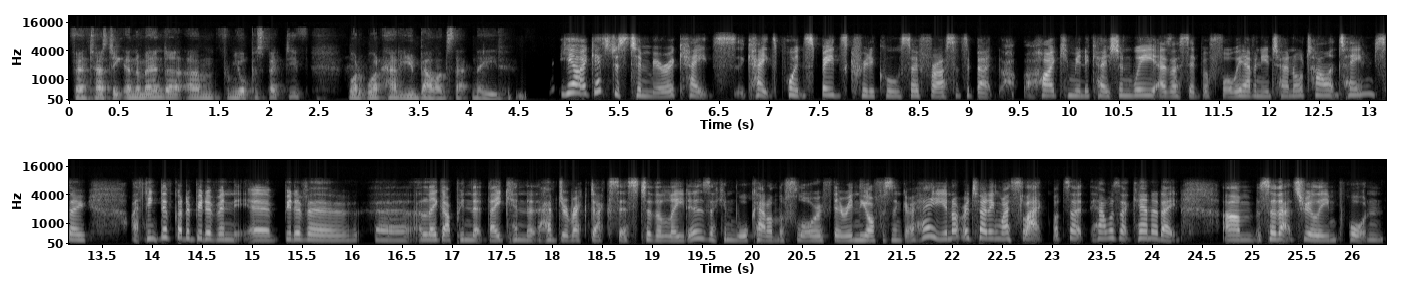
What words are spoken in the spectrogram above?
fantastic. And Amanda, um, from your perspective, what what how do you balance that need? Yeah, I guess just to mirror Kate's Kate's point, speed's critical. So for us, it's about high communication. We, as I said before, we have an internal talent team, so I think they've got a bit of an a bit of a a leg up in that they can have direct access to the leaders. They can walk out on the floor if they're in the office and go, "Hey, you're not returning my Slack. What's that? How was that candidate?" Um, so that's really important.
